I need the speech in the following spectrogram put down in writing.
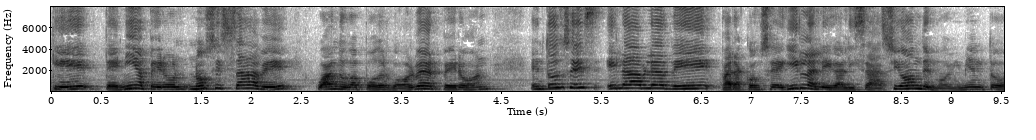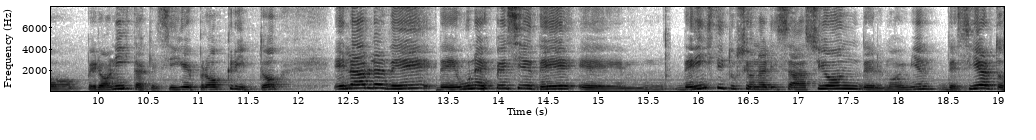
que tenía Perón, no se sabe cuándo va a poder volver Perón, entonces, él habla de, para conseguir la legalización del movimiento peronista que sigue proscripto, él habla de, una especie de, eh, de, institucionalización del movimiento, de cierto,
